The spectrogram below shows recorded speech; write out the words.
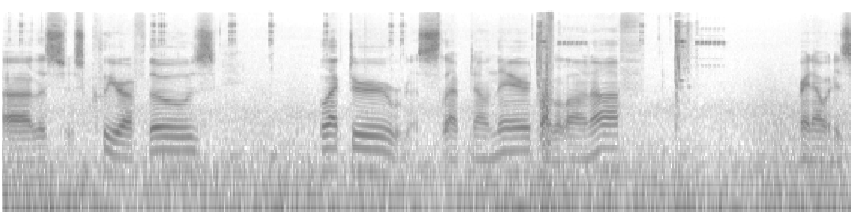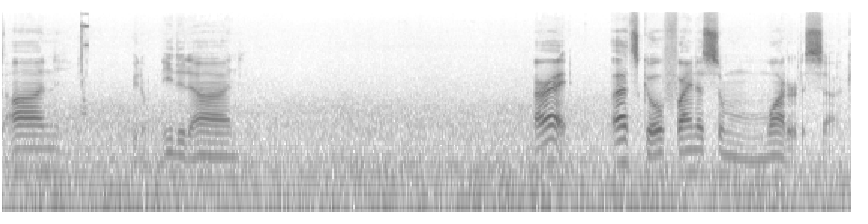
Uh, let's just clear off those. Collector, we're going to slap down there, toggle on off. Right now it is on. We don't need it on. Alright, let's go find us some water to suck.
